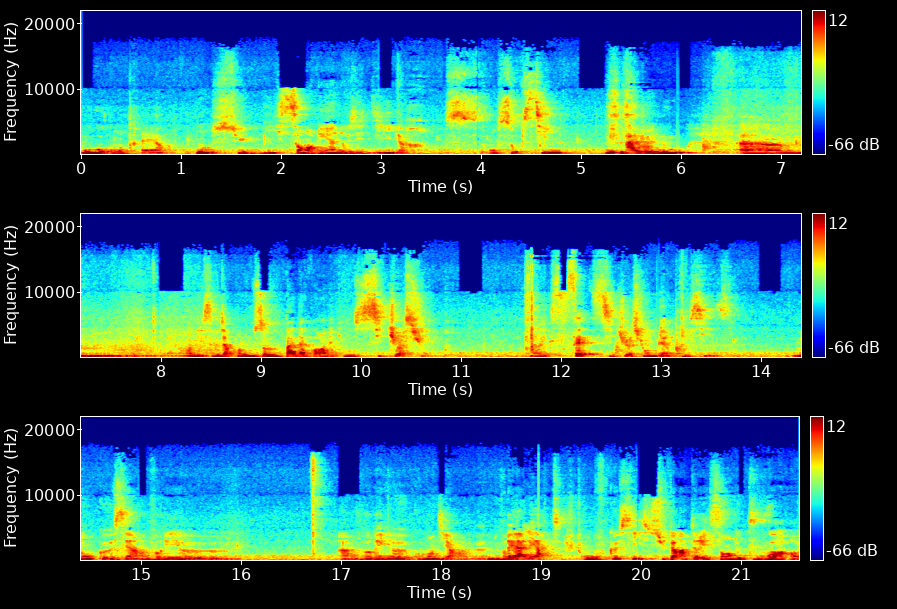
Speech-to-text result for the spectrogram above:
ou au contraire, on subit sans rien oser dire on s'obstine. Mais à genoux, euh, ça veut dire qu'on ne sommes pas d'accord avec une situation, avec cette situation bien précise. Donc euh, c'est un vrai, euh, un vrai, comment dire, une vraie alerte. Je trouve que c'est super intéressant de pouvoir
